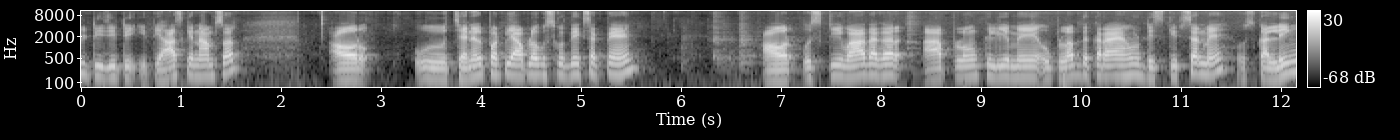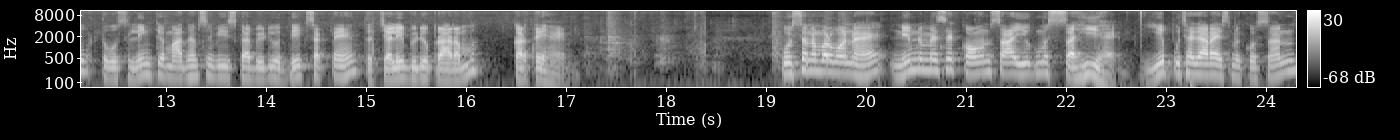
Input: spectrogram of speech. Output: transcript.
टीजीटी इतिहास के नाम, सर। और चैनल पर भी आप लोग उसको देख सकते हैं। और उसके बाद अगर आप लोगों के लिए मैं उपलब्ध कराया हूँ डिस्क्रिप्शन में, उसका लिंक तो उस लिंक के माध्यम से भी इसका वीडियो देख सकते हैं। तो चलिए वीडियो प्रारंभ करते हैं। क्वेश्चन नंबर वन है, निम्न में से कौन सा युग्म सही है? ये पूछा जा रहा है इसमें क्वेश्चन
